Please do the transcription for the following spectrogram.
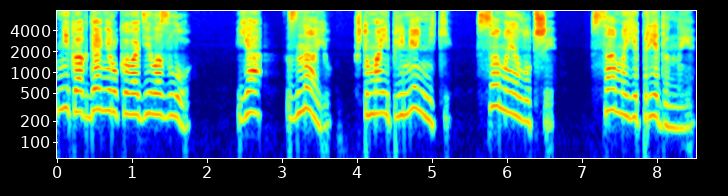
никогда не руководило зло. Я знаю, что мои племянники самые лучшие, самые преданные.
